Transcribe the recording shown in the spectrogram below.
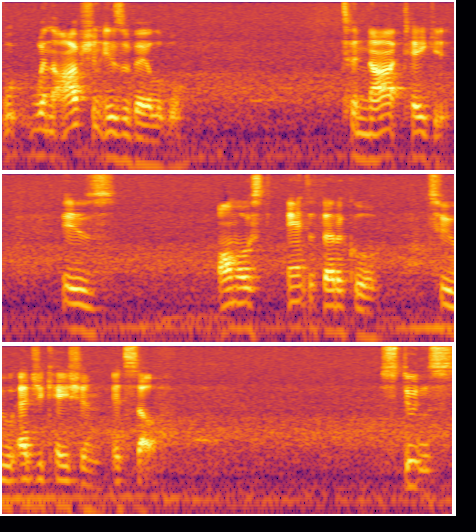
when the option is available to not take it is almost antithetical to education itself. Students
